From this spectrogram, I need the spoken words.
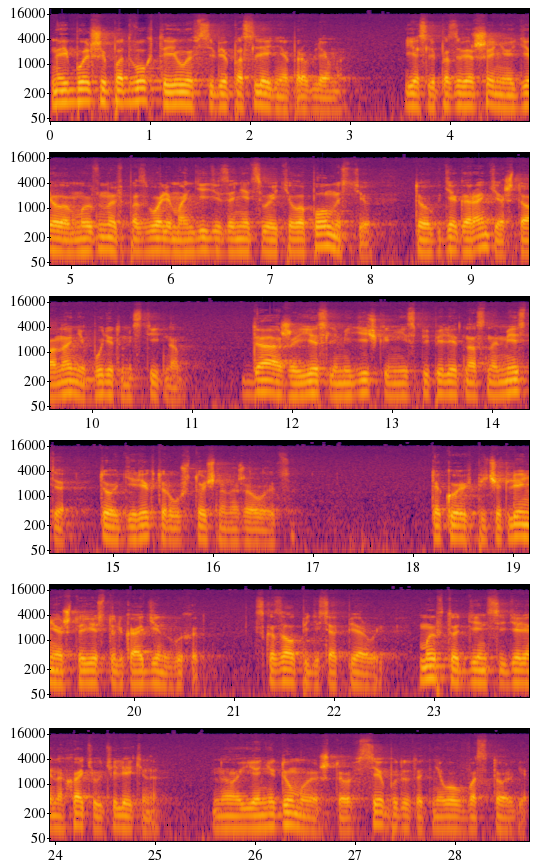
Наибольший подвох таила в себе последняя проблема. Если по завершению дела мы вновь позволим Андиде занять свое тело полностью, то где гарантия, что она не будет мстить нам? Даже если медичка не испепелит нас на месте, то директору уж точно нажалуется. Такое впечатление, что есть только один выход, сказал 51-й. Мы в тот день сидели на хате у Телекина, но я не думаю, что все будут от него в восторге.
